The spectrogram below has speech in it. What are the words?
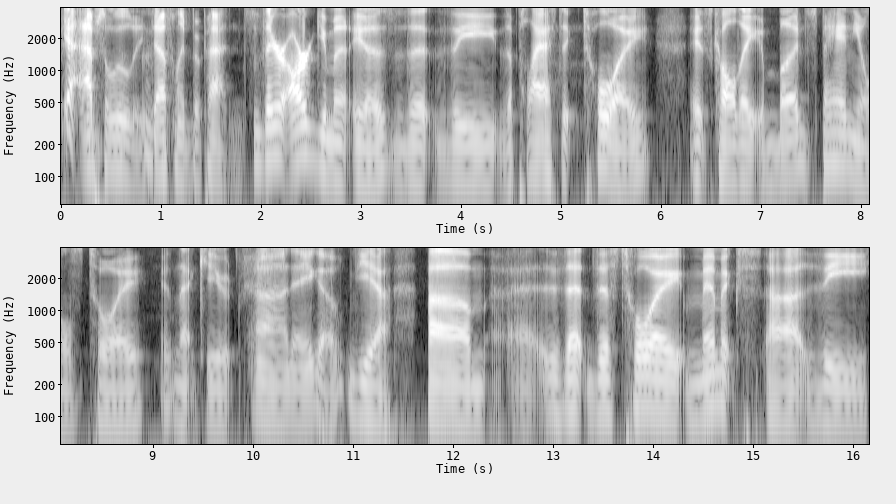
Yeah, absolutely, definitely for patents. Their argument is that the the plastic toy, it's called a Bad Spaniel's toy. Isn't that cute? Uh, there you go. Yeah. Um, uh, that this toy mimics uh, the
